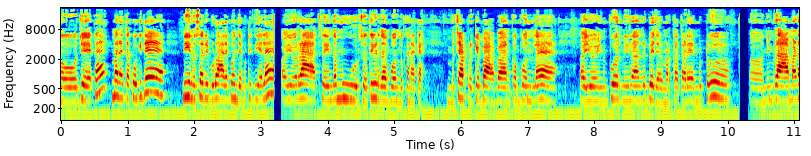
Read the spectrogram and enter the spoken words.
ಓ ಜಯಕ ಮನೆ ತಕ ಹೋಗಿದೆ ನೀನು ಸರಿ ಬಿಡು ಆಲೆ ಬಂದೇ ಬಿಟ್ಟಿದೆಯಲ್ಲ ಅಯ್ಯೋ, ರಾತ್ರಿಯಿಂದ ಮೂರು ಸತಿ ಹಿಡ್ದಂಗೆ ಬಂದು ಕನಕ ಚಪ್ರಕ್ಕೆ ಬಾ ಬಾ ಅನ್ಕ ಬಂದ್ಲ. ಅಯ್ಯೋ, ಇನ್ನು ಬರ್ನಿಲ್ಲ ಅಂದ್ರೆ ಬೇಜಾರು ಮಾಡ್ಕೊತಾಳೆ ಅಂದ್ಬಿಟ್ಟು ನಿಮ್ಮ ನಿಮ್ ರಾಮಣ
